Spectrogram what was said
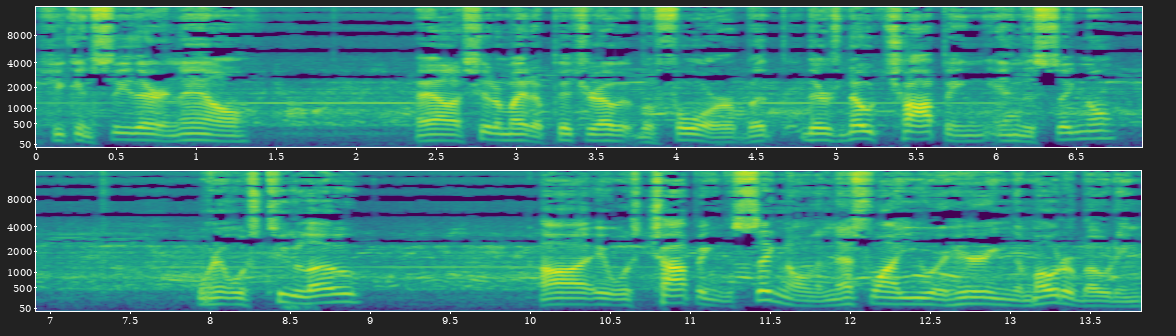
As you can see there now, well, I should have made a picture of it before, but there's no chopping in the signal. When it was too low, uh, it was chopping the signal, and that's why you were hearing the motorboating.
